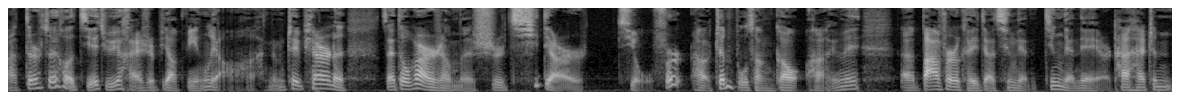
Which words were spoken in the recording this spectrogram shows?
啊，但是最后结局还是比较明了啊。那么这片呢，在豆瓣上呢是七点。九分啊，真不算高哈，因为呃八分可以叫经典经典电影，它还真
